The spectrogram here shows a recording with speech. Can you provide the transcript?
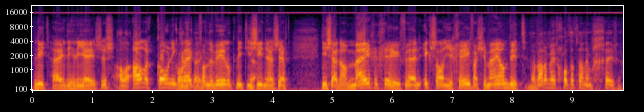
liet hij de Heer Jezus alle, alle koninkrijken, van de wereld liet hij zien. En hij zegt, die zijn aan mij gegeven en ik zal je geven als je mij aanbidt. Maar waarom heeft God het aan hem gegeven?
